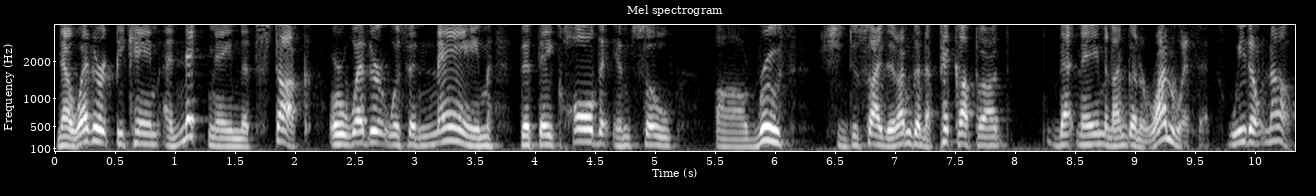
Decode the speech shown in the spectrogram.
Now, whether it became a nickname that stuck or whether it was a name that they called him, so uh, Ruth, she decided, I'm going to pick up on that name and I'm going to run with it. We don't know.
